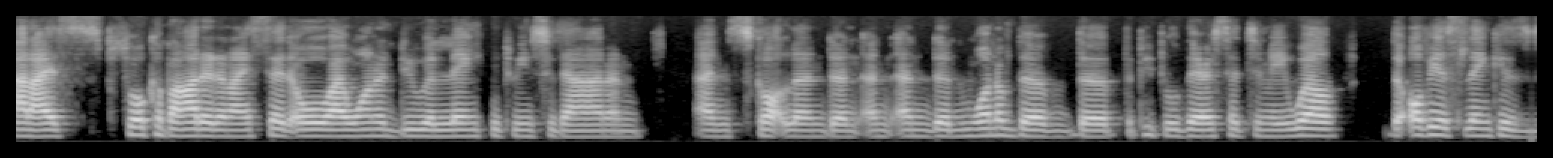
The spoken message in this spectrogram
and I spoke about it, and I said, "Oh, I want to do a link between Sudan and and Scotland. And and and then one of the, the the people there said to me, well, the obvious link is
